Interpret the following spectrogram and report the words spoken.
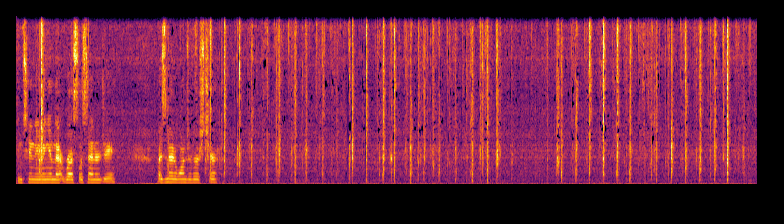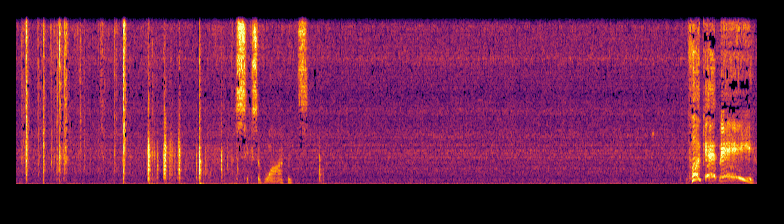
Continuing in that restless energy. Why is the Knight of Wands reversed here? Look at me!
